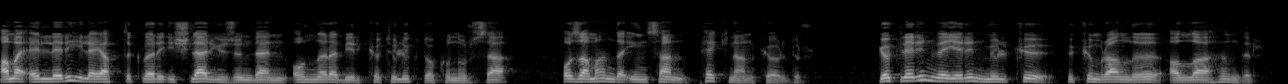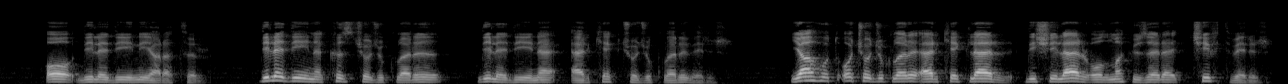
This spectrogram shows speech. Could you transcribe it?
Ama elleriyle yaptıkları işler yüzünden onlara bir kötülük dokunursa, o zaman da insan pek nankördür. Göklerin ve yerin mülkü, hükümranlığı Allah'ındır. O dilediğini yaratır. Dilediğine kız çocukları, dilediğine erkek çocukları verir. Yahut o çocukları erkekler, dişiler olmak üzere çift verir.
